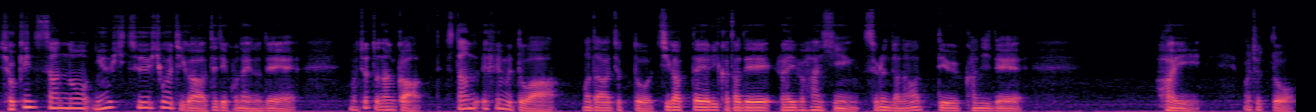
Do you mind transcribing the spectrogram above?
初見さんの入室表示が出てこないので、まあちょっとなんか、スタンド FM とはまたちょっと違ったやり方でライブ配信するんだなっていう感じで、はい。まあ、ちょっと、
